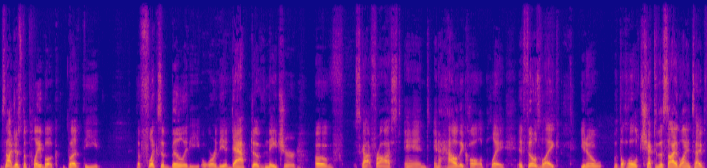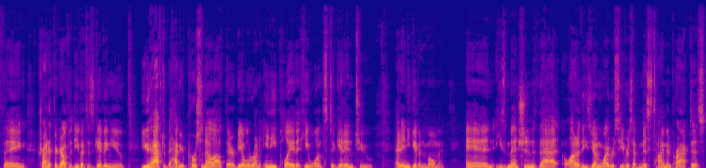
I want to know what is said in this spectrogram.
it's not just the playbook, but the the flexibility or the adaptive nature of Scott Frost and and how they call a play. It feels like, you know, with the whole check to the sideline type thing, trying to figure out what the defense is giving you, you have to have your personnel out there be able to run any play that he wants to get into at any given moment. And he's mentioned that a lot of these young wide receivers have missed time in practice.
